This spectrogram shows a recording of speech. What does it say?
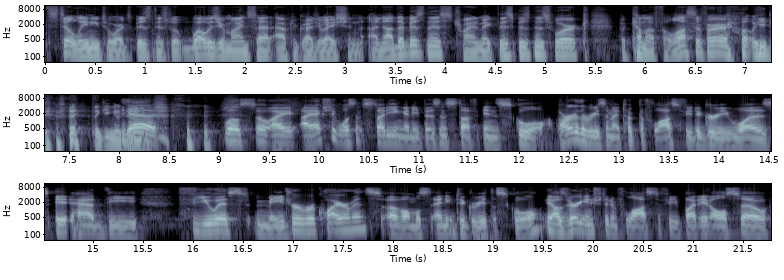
still leaning towards business, but what was your mindset after graduation? Another business, trying to make this business work, become a philosopher? What were you thinking of yeah. well, so I, I actually wasn't studying any business stuff in school. Part of the reason I took the philosophy degree was it had the fewest major requirements of almost any degree at the school. You know, I was very interested in philosophy, but it also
